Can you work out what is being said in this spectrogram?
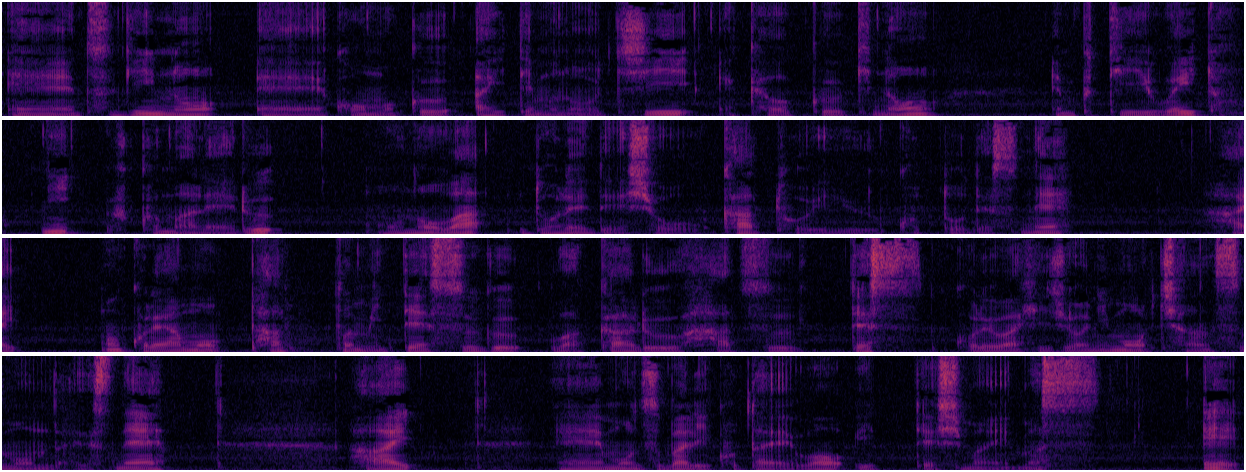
えー、次の、えー、項目アイテムのうち航空機のエンプティウェイトに含まれるものはどれでしょうかということですね。はい。もうこれはもうパッと見てすぐわかるはずです。これは非常にもうチャンス問題ですね。はい、えー、もうズバリ答えを言ってしまいます。A,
